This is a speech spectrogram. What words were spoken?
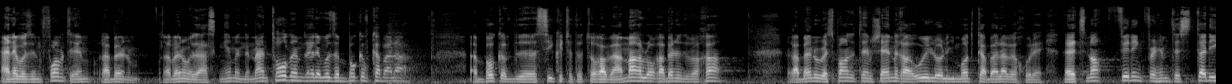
And it was informed to him, רבנו, רבנו was asking him, and the man told him that it was a book of Kabbalah, a book of the secrets of the Torah. ואמר לו רבנו דברך, רבנו responded to him, שאין ראוי לו ללמוד קבלה וכולי. That it's not fitting for him to study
